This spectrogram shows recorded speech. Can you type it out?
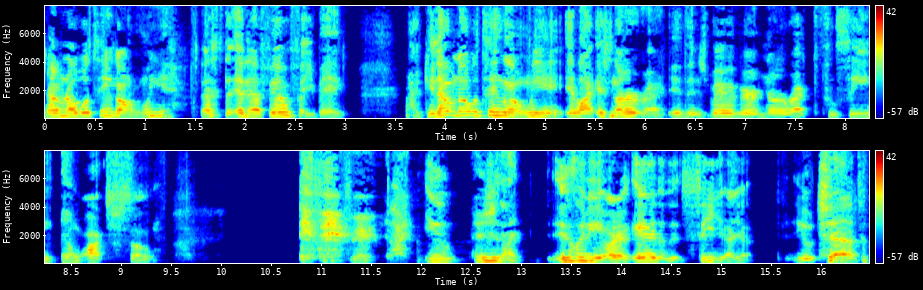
never know what team gonna win. That's the NFL for you, babe. Like you never know what team gonna win. It like it's nerve wracking. It is very, very nerve wracking to see and watch. So it's very, very like you it's just like it's gonna be on the edge of the seat. Like, your child to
